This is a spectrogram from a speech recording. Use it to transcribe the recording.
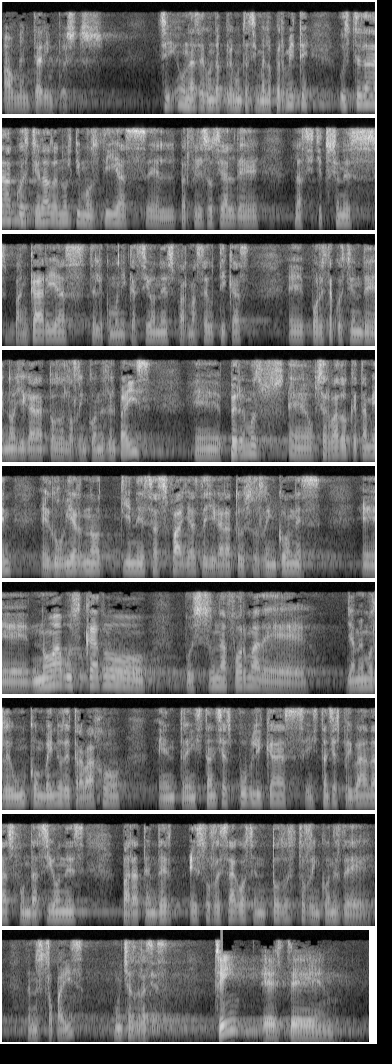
aumentar impuestos. Sí, una segunda pregunta, si me lo permite. Usted ha cuestionado en últimos días el perfil social de las instituciones bancarias, telecomunicaciones, farmacéuticas, eh, por esta cuestión de no llegar a todos los rincones del país. Eh, pero hemos eh, observado que también el gobierno tiene esas fallas de llegar a todos esos rincones. No ha buscado pues una forma de, llamémosle, un convenio de trabajo entre instancias públicas, instancias privadas, fundaciones, para atender esos rezagos en todos estos rincones de, de nuestro país. Muchas gracias. Sí, este,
